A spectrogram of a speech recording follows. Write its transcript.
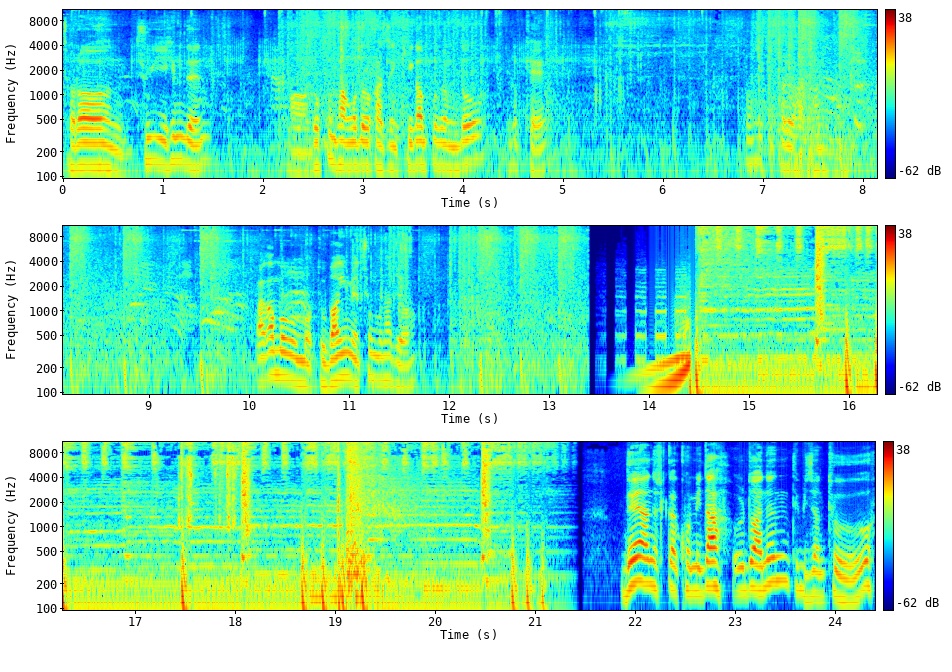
저런 주기 힘든 어, 높은 방어도를 가진 기관 포병도 이렇게 손쉽게 처리가 가능합니다. 빨간 bom은 뭐 두 방이면 충분하죠. 네, 안녕하십니까, 코입니다. 울도하는 디비전2.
